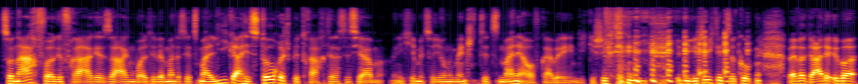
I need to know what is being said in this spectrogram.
zur Nachfolgefrage sagen wollte, wenn man das jetzt mal Liga historisch betrachtet, das ist ja, wenn ich hier mit so jungen Menschen sitze, meine Aufgabe, in die Geschichte, in, in die Geschichte zu gucken, weil wir gerade über,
